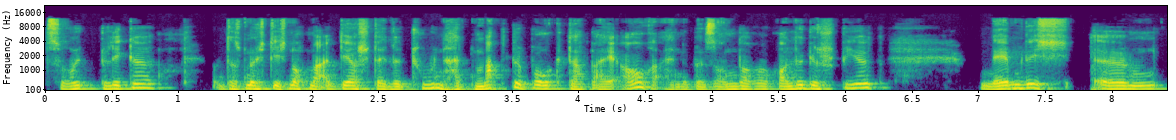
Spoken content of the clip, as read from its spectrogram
zurückblicke, und das möchte ich nochmal an der Stelle tun, hat Magdeburg dabei auch eine besondere Rolle gespielt. Nämlich ähm,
